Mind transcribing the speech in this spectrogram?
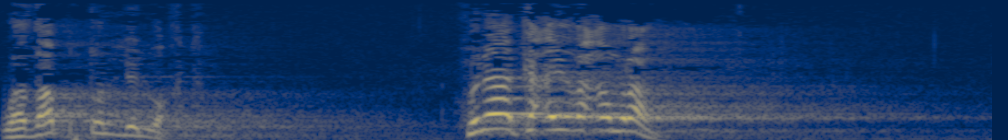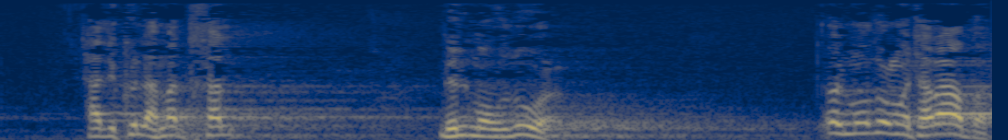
وضبط للوقت. هناك أيضا أمران. هذه كلها مدخل للموضوع. والموضوع مترابط.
